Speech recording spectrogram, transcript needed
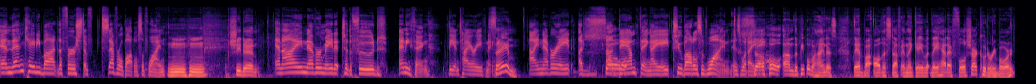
And then Katie bought the first of several bottles of wine. Mm-hmm. She did. And I never made it to the food anything the entire evening. Same. I never ate a, So- a damn thing. I ate two bottles of wine, is what I ate. So um, the people behind us, they had bought all this stuff, and they gave they had a full charcuterie board,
